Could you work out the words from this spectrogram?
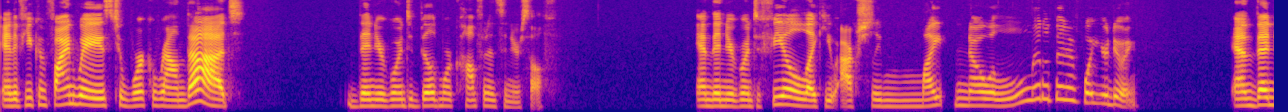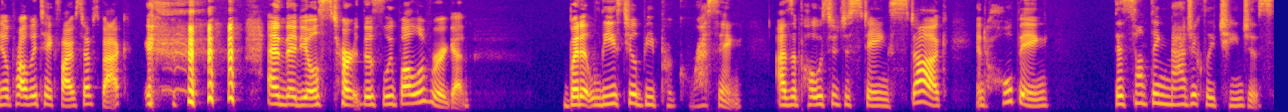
And if you can find ways to work around that, then you're going to build more confidence in yourself. And then you're going to feel like you actually might know a little bit of what you're doing. And then you'll probably take five steps back. and then you'll start this loop all over again. But at least you'll be progressing as opposed to just staying stuck and hoping that something magically changes.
